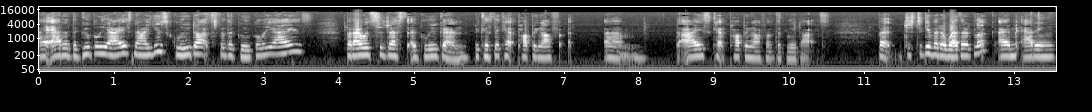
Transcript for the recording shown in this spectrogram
I added the googly eyes. Now I use glue dots for the googly eyes, but I would suggest a glue gun because they kept popping off, um, the eyes kept popping off of the glue dots. But just to give it a weathered look, I'm adding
